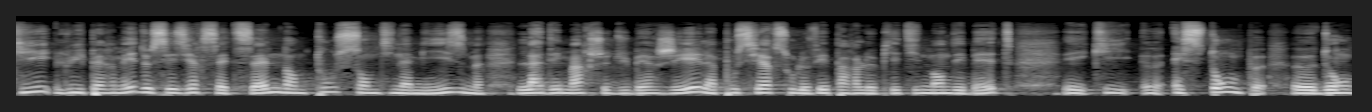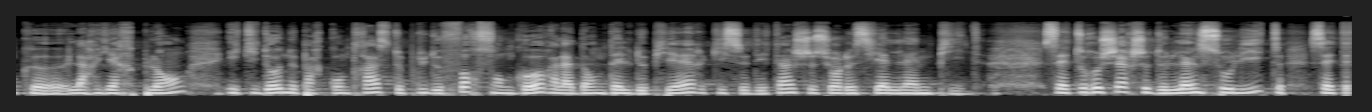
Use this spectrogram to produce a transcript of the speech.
qui lui permet de saisir cette scène dans tout son dynamisme, la démarche du berger, la poussière soulevée par le piétinement des bêtes et qui euh, estompe euh, donc euh, l'arrière-plan et qui donne par contraste plus de force encore à la dentelle de pierre qui se détache sur le ciel limpide. Cette recherche de l'insolite, cette,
